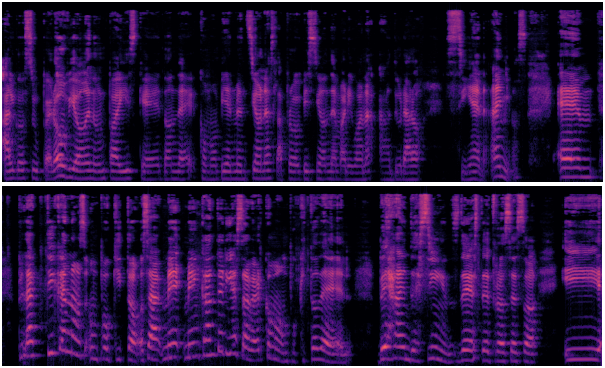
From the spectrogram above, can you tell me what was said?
algo súper obvio en un país que donde, como bien mencionas, la prohibición de marihuana ha durado 100 años. Eh, platícanos un poquito, o sea, me, me, encantaría saber como un poquito del behind the scenes de este proceso y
